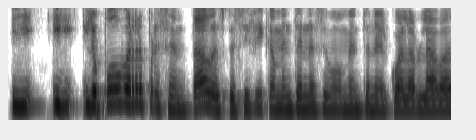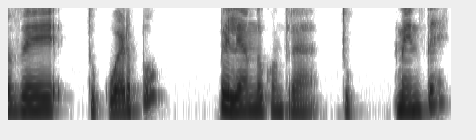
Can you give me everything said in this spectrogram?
Y, y, lo puedo ver representado específicamente en ese momento en el cual hablabas de tu cuerpo peleando contra tu mente,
